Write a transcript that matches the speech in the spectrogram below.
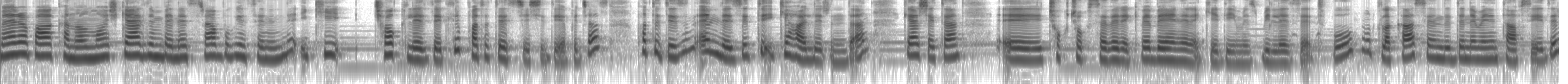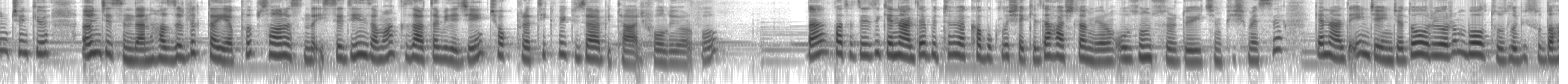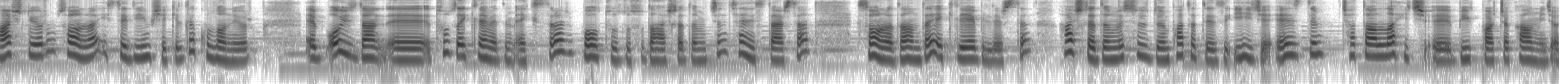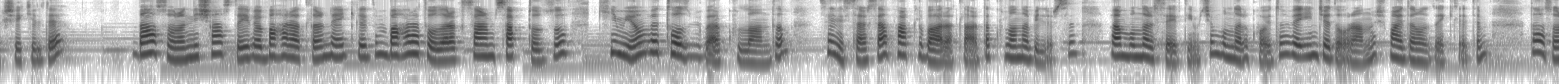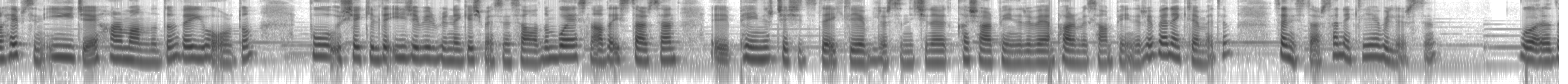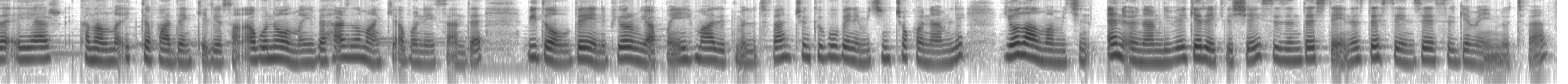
Merhaba kanalıma hoş geldin ben Esra. Bugün seninle iki çok lezzetli patates çeşidi yapacağız. Patatesin en lezzetli iki hallerinden. Gerçekten e, çok çok severek ve beğenerek yediğimiz bir lezzet bu. Mutlaka senin de denemeni tavsiye ederim. Çünkü öncesinden hazırlık da yapıp sonrasında istediğin zaman kızartabileceğin çok pratik ve güzel bir tarif oluyor bu. Ben patatesi genelde bütün ve kabuklu şekilde haşlamıyorum. Uzun sürdüğü için pişmesi. Genelde ince ince doğruyorum. Bol tuzlu bir suda haşlıyorum. Sonra istediğim şekilde kullanıyorum. E, o yüzden e, tuz eklemedim ekstra. Bol tuzlu suda haşladığım için sen istersen sonradan da ekleyebilirsin. Haşladığım ve süzdüğüm patatesi iyice ezdim. Çatalla hiç e, büyük parça kalmayacak şekilde daha sonra nişastayı ve baharatlarını ekledim. Baharat olarak sarımsak tozu, kimyon ve toz biber kullandım. Sen istersen farklı baharatlar da kullanabilirsin. Ben bunları sevdiğim için bunları koydum ve ince doğranmış maydanoz ekledim. Daha sonra hepsini iyice harmanladım ve yoğurdum. Bu şekilde iyice birbirine geçmesini sağladım. Bu esnada istersen e, peynir çeşidi de ekleyebilirsin içine. Kaşar peyniri veya parmesan peyniri. Ben eklemedim. Sen istersen ekleyebilirsin. Bu arada eğer kanalıma ilk defa denk geliyorsan abone olmayı ve her zamanki aboneysen de videomu beğenip yorum yapmayı ihmal etme lütfen. Çünkü bu benim için çok önemli. Yol almam için en önemli ve gerekli şey sizin desteğiniz. Desteğinizi esirgemeyin lütfen.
